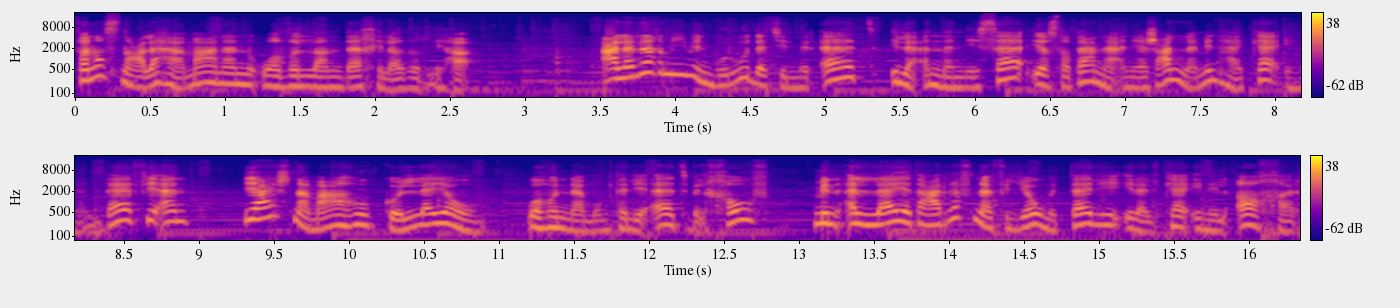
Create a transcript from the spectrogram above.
فنصنع لها معنى وظلا داخل ظلها. على الرغم من برودة المرآة إلا أن النساء يستطعن أن يجعلن منها كائنا دافئا يعشن معه كل يوم. وهن ممتلئات بالخوف من الا يتعرفن في اليوم التالي إلى الكائن الآخر.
